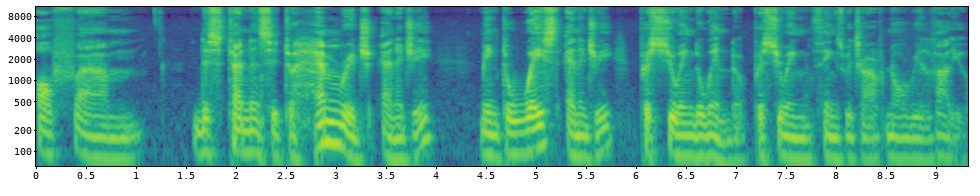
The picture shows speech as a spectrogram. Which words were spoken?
of um, this tendency to hemorrhage energy, meaning to waste energy pursuing the wind or pursuing things which are of no real value.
